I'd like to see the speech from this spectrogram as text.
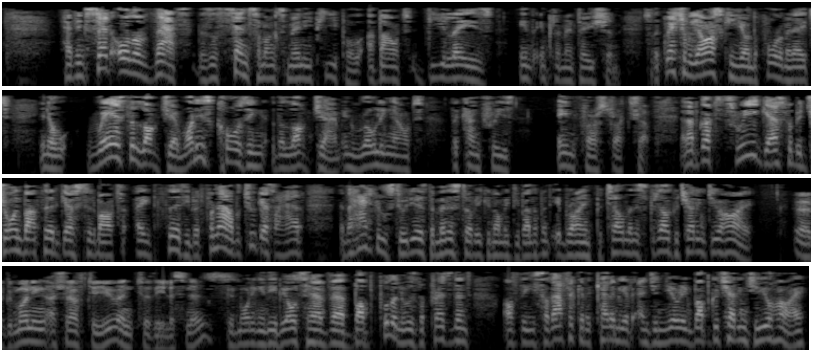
Having said all of that, there's a sense amongst many people about delays in the implementation. So the question we're asking you on the forum at 8, you know, where's the logjam? What is causing the logjam in rolling out the country's infrastructure? And I've got three guests. We'll be joined by a third guest at about 8.30. But for now, the two guests I have in the Hatfield studio is the Minister of Economic Development, Ebrahim Patel. Minister Patel, good chatting to you. Hi. Uh, good morning, Ashraf, to you and to the listeners. Good morning indeed. We also have uh, Bob Pullen, who is the president of the South African Academy of Engineering. Bob, good chatting to you. Hi.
